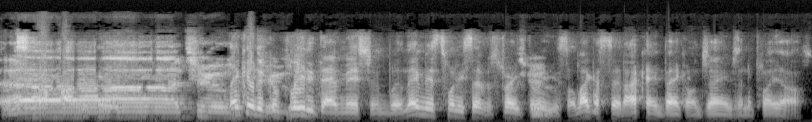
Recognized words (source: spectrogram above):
Uh, true. They could have completed that mission, but they missed 27 straight True. threes. So, like I said, I can't bank on James in the playoffs.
